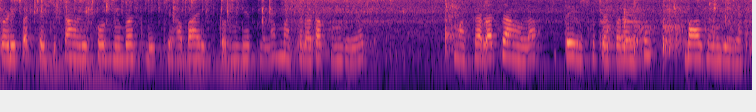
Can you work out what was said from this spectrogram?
कढीपत्त्याची चांगली फोडणी बसली की हा बारीक करून घेतलेला मसाला टाकून घेऊयात. मसाला चांगला तेल सुटेपर्यंत भाजून घेऊयात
